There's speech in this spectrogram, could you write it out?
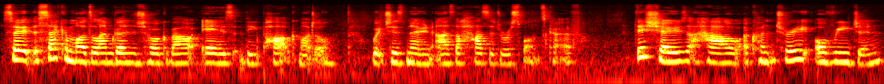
So the second model I'm going to talk about is the park model, which is known as the hazard response curve. This shows how a country or region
